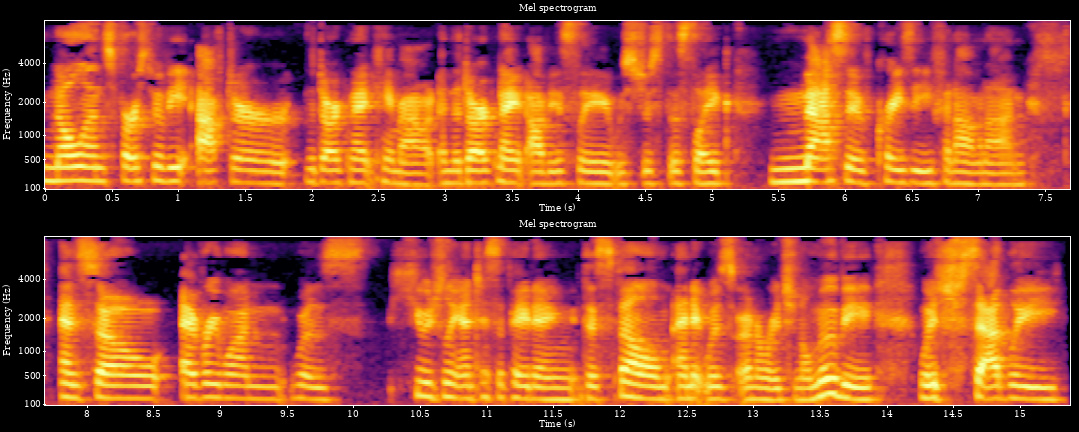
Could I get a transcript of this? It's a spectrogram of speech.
Nolan's first movie after The Dark Knight came out, and The Dark Knight obviously was just this like massive, crazy phenomenon. And so everyone was hugely anticipating this film, and it was an original movie, which sadly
